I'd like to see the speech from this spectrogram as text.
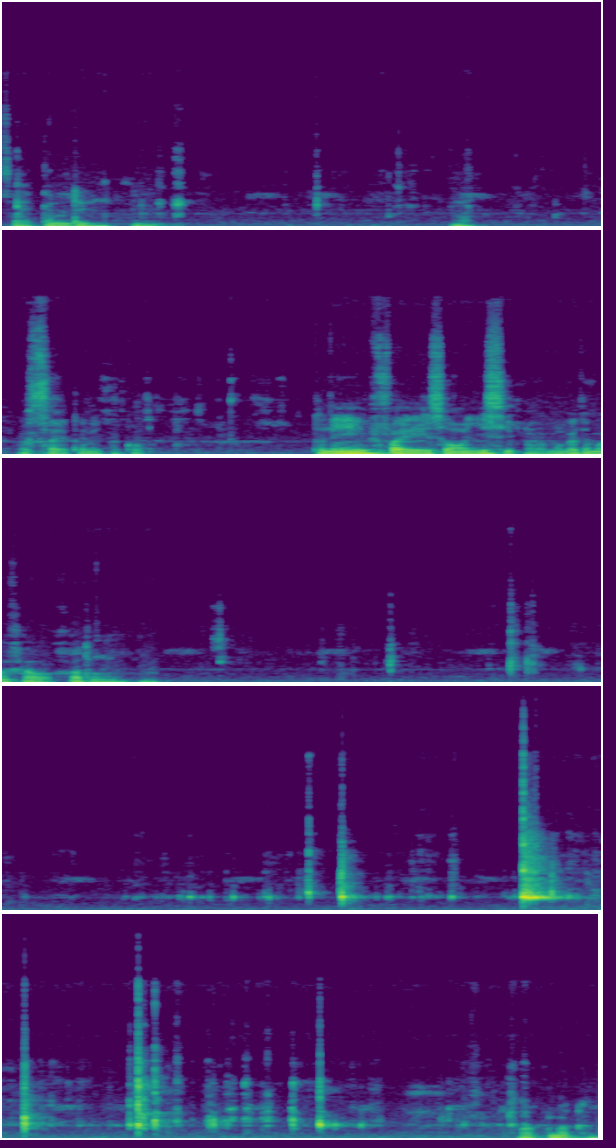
ใส่กันดึงเราใส่ตัวนี้ประกบ ตัวนี้ไฟสองยี่สิบครับมันก็จะมาเข้าเข้าตรงนี้นะครับ ล็อกน็อตก่อน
